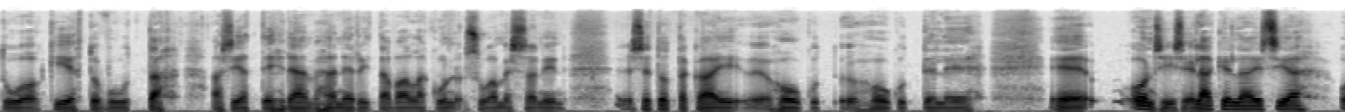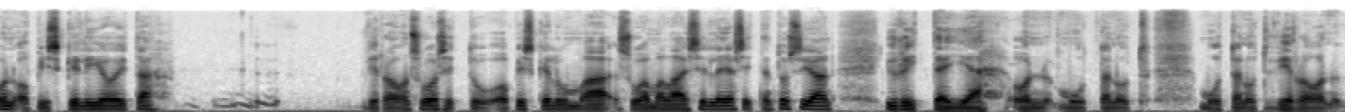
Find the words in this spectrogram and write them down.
tuo kiehtovuutta, asiat tehdään vähän eri tavalla kuin Suomessa, niin se totta kai houkut, houkuttelee. Eh, on siis eläkeläisiä, on opiskelijoita, Viro on suosittu opiskelumaa suomalaisille ja sitten tosiaan yrittäjiä on muuttanut, muuttanut Viroon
